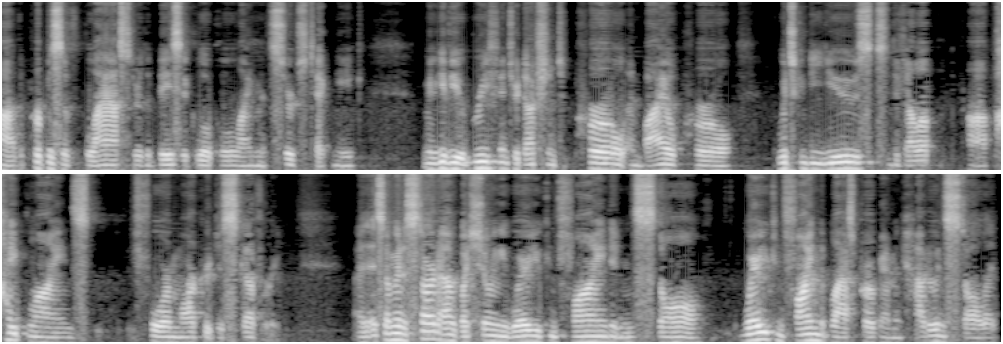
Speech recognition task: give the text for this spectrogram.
uh, the purpose of BLAST or the basic local alignment search technique. I'm going to give you a brief introduction to Perl and BioPerl, which can be used to develop uh, pipelines for marker discovery. Uh, so I'm going to start out by showing you where you can find and install, where you can find the BLAST program and how to install it.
